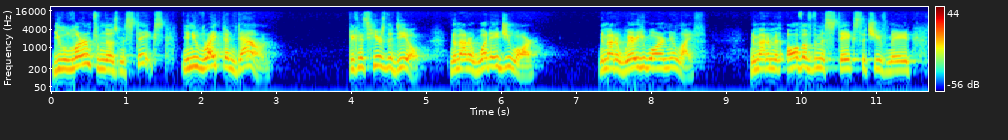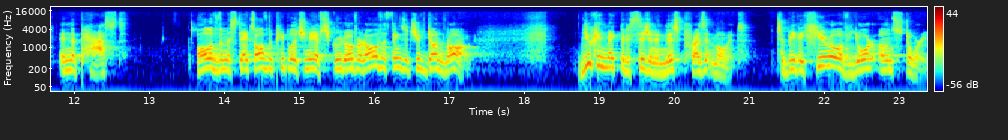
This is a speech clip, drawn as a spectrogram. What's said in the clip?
you learn from those mistakes and you write them down. Because here's the deal no matter what age you are, no matter where you are in your life, no matter all of the mistakes that you've made in the past, all of the mistakes, all of the people that you may have screwed over, and all of the things that you've done wrong, you can make the decision in this present moment to be the hero of your own story,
